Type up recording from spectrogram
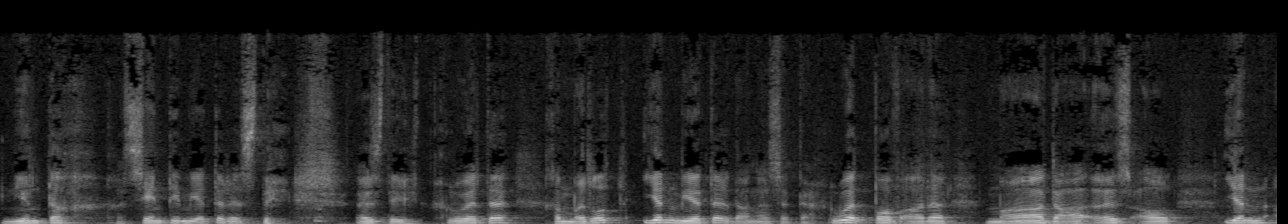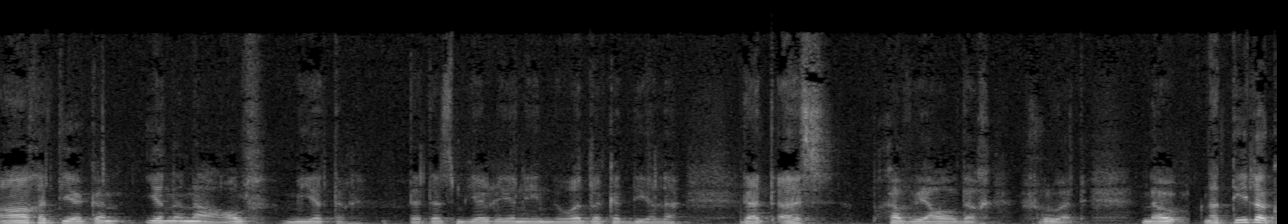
90 cm is die is die grootte gemiddeld 1 meter dan is dit 'n groot pofadder maar daar is al een aangeteken 1 en 'n half meter. Dit is meer in die noordelike dele. Dit is geweldig groot. Nou natuurlik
